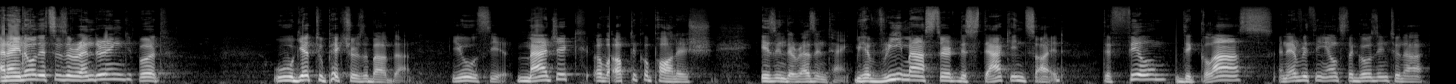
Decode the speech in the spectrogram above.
And I know this is a rendering, but we will get to pictures about that. You will see it. Magic of optical polish is in the resin tank. We have remastered the stack inside, the film, the glass, and everything else that goes into that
